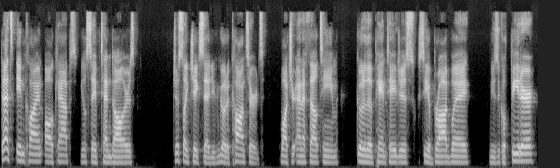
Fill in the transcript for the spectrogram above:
That's INCLINE, all caps. You'll save $10. Just like Jake said, you can go to concerts, watch your NFL team, go to the Pantages, see a Broadway musical theater,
